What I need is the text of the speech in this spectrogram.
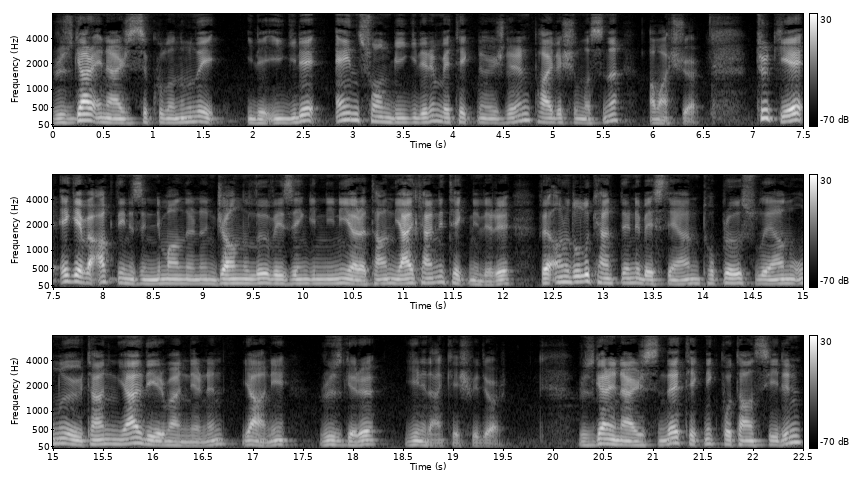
rüzgar enerjisi kullanımını ile ilgili en son bilgilerin ve teknolojilerin paylaşılmasını amaçlıyor. Türkiye, Ege ve Akdeniz'in limanlarının canlılığı ve zenginliğini yaratan yelkenli tekneleri ve Anadolu kentlerini besleyen, toprağı sulayan, unu öğüten yel değirmenlerinin yani rüzgarı yeniden keşfediyor. Rüzgar enerjisinde teknik potansiyelin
